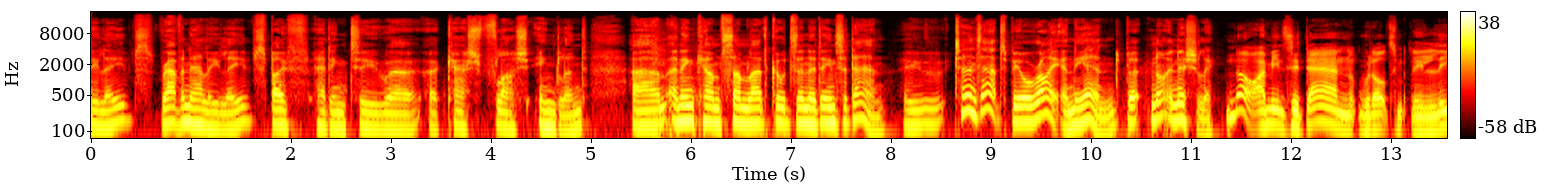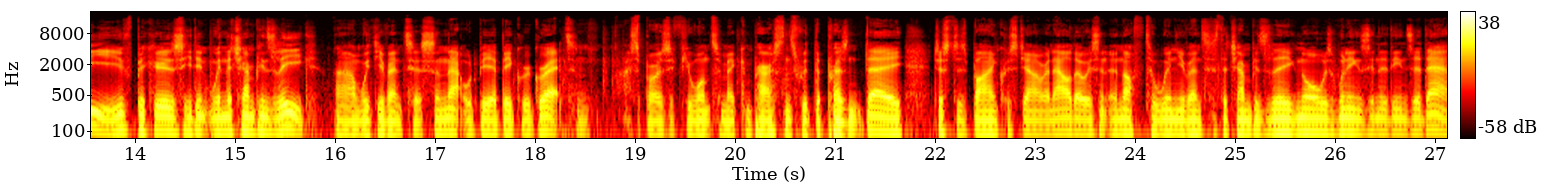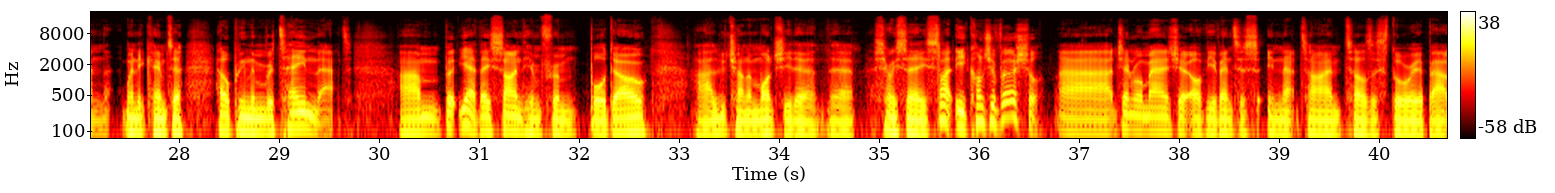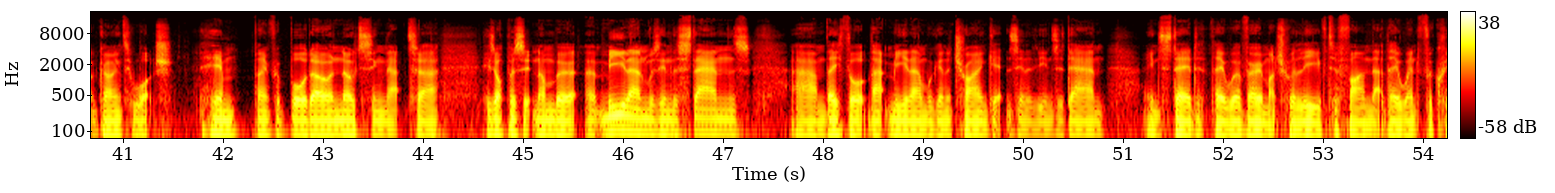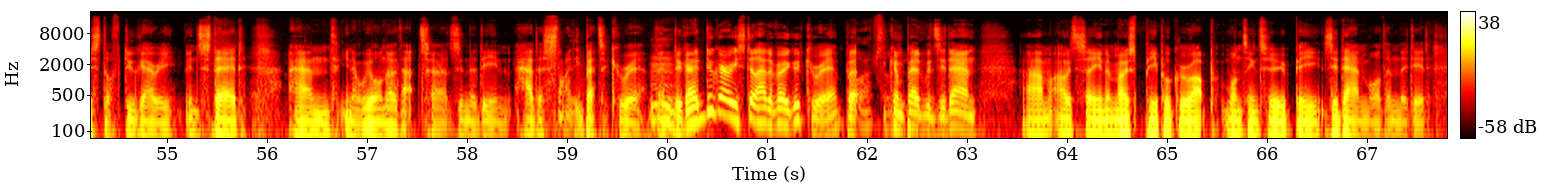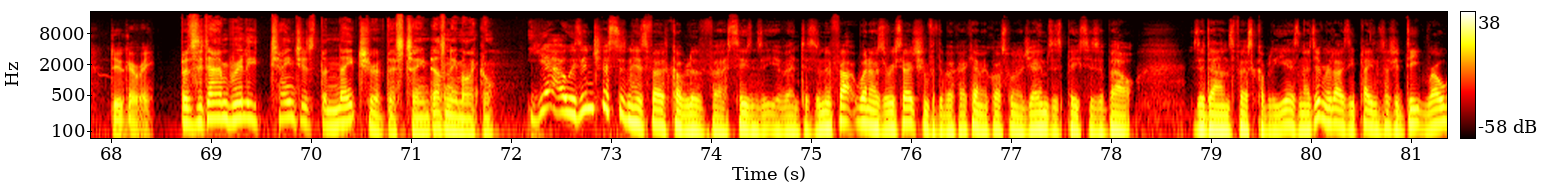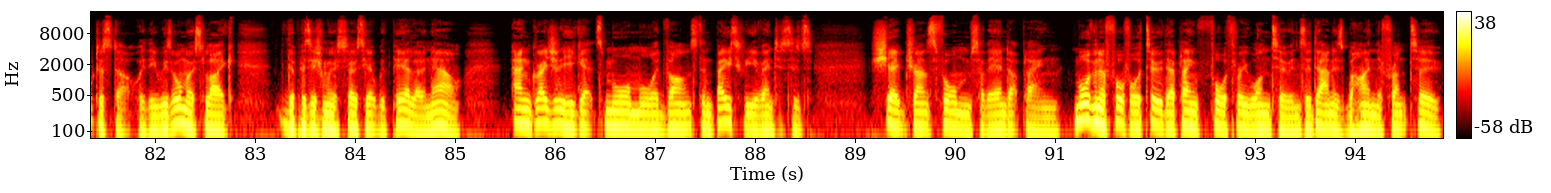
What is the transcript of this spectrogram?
leaves, Ravanelli leaves, both heading to uh, a cash flush England. Um, and in comes some lad called Zinedine Zidane, who turns out to be all right in the end, but not initially. No, I mean, Zidane would ultimately leave because he didn't win the Champions League um, with Juventus, and that would be a big regret. And I suppose if you want to make comparisons with the present day, just as buying Cristiano Ronaldo isn't enough to win Juventus the Champions League, nor was winning Zinedine Zidane when it came to helping them retain that. Um, but yeah, they signed him from Bordeaux. Uh, Luciano Moggi, the, the, shall we say, slightly controversial uh, general manager of Juventus in that time, tells a story about going to watch him playing for Bordeaux and noticing that uh, his opposite number at Milan was in the stands um, they thought that Milan were going to try and get Zinedine Zidane. Instead, they were very much relieved to find that they went for Christophe Dugarry instead. And, you know, we all know that uh, Zinedine had a slightly better career mm. than Dugarry. Dugarry still had a very good career, but oh, compared with Zidane, um, I would say, you know, most people grew up wanting to be Zidane more than they did Dugarry. But Zidane really changes the nature of this team, doesn't he, Michael? Yeah, I was interested in his first couple of uh, seasons at Juventus, and in fact, when I was researching for the book, I came across one of James's pieces about Zidane's first couple of years, and I didn't realise he played in such a deep role to start with. He was almost like the position we associate with Pirlo now, and gradually he gets more and more advanced, and basically Juventus's shape transforms, so they end up playing more than a 4-4-2. They're playing 4-3-1-2, and Zidane is behind the front two,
